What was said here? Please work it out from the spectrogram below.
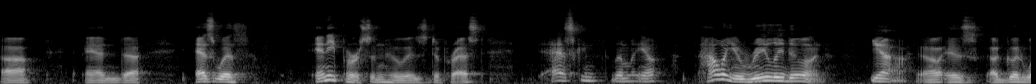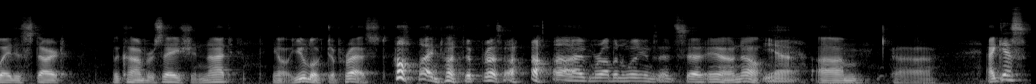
Uh, and uh, as with any person who is depressed, asking them, you know, how are you really doing? Yeah. You know, is a good way to start the conversation. Not you know, you look depressed. Oh, I'm not depressed. I'm Robin Williams. It's uh, you know, no. Yeah. Um, uh, I guess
